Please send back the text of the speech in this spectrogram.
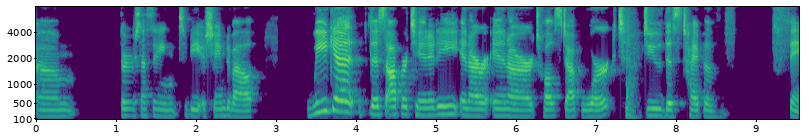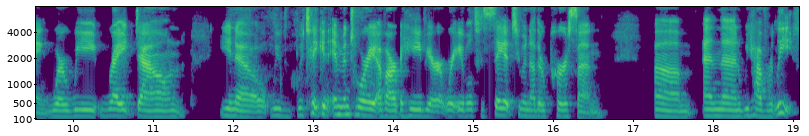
um, there's nothing to be ashamed about. we get this opportunity in our in our 12 step work to do this type of thing where we write down you know we we take an inventory of our behavior we're able to say it to another person um, and then we have relief.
